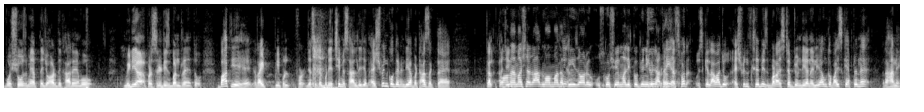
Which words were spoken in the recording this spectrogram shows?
वो शोज़ में अपने जौहर दिखा रहे हैं वो मीडिया पर्सनलिटीज़ बन रहे हैं। तो बात ये है राइट पीपल फॉर जैसे कल बड़ी अच्छी मिसाल दी जब अश्विन को अगर इंडिया बैठा सकता है कल तो अहमद शहजाद मोहम्मद हफीज़ और उसको शुएब मलिक को क्यों नहीं बिठा सकते? असफर इसके अलावा जो अश्विन से भी बड़ा स्टेप जो इंडिया ने लिया उनका वाइस कैप्टन है रहाने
